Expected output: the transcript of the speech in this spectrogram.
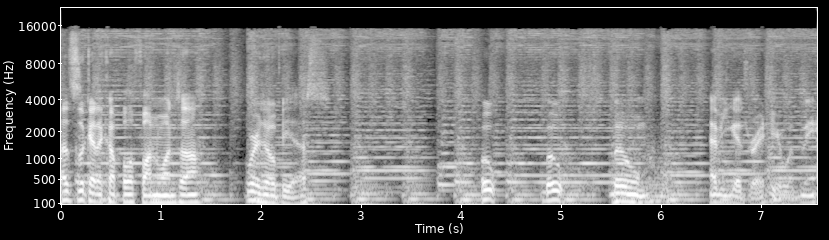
Let's look at a couple of fun ones, huh? Where's OBS? Boop, boop, boom. Have you guys right here with me.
